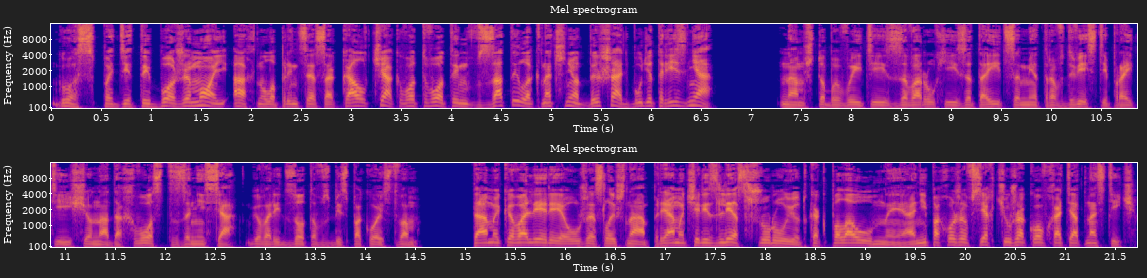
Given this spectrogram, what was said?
«Господи ты, боже мой!» — ахнула принцесса. «Колчак вот-вот им в затылок начнет дышать, будет резня!» «Нам, чтобы выйти из заварухи и затаиться, метров двести пройти еще надо, хвост занеся», — говорит Зотов с беспокойством. «Там и кавалерия уже слышна, прямо через лес шуруют, как полоумные. Они, похоже, всех чужаков хотят настичь».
